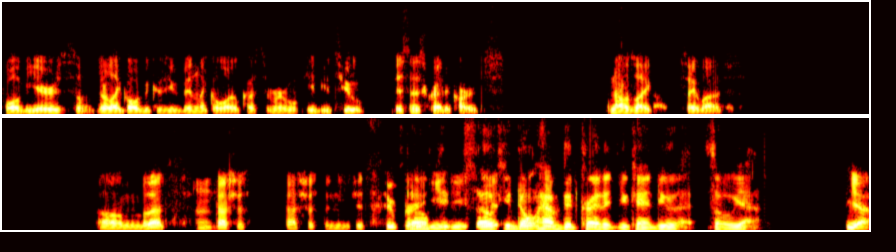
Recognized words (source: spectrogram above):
12 years. So they're like, oh, because you've been like a loyal customer, we'll give you two business credit cards. And I was like, say less. Um, but that's Mm. that's just that's just the niche. It's super So easy. you, so It- if you don't have good credit, you can't do that. So yeah, yeah,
